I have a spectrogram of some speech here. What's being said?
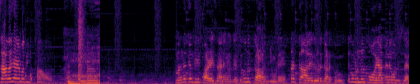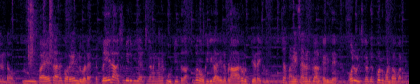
സാധാ ചായ മതി. നിങ്ങൾക്ക് എന്തിനു പഴയ സാധനങ്ങളൊക്കെ? ഇതൊക്കെ ഒന്ന് കളഞ്ഞൂടെ? എത്ര കാലം ഇത് ഇവിടെ കിടക്കണു ഇതൊക്കെ ഇവിടെ നിന്ന് പോയാൽ തന്നെ കുറച്ച് സ്ഥലം ഉണ്ടാവും പഴയ സാധനം കുറെ ഉണ്ട് ഇവിടെ. എപ്പോഴേലും ആവശ്യം വരും വിചാരിച്ചാണ് അങ്ങനെ കൂട്ടിയിട്ടതാ. ഇപ്പൊ നോക്കിയിട്ട് കാര്യമില്ല. ഇവിടെ ആകെ വൃത്തിയായിക്കുന്നു ചാ പഴയ സാധനം എടുക്കുന്ന ആൾക്കാരില്ലേ? ഓരോ വിളിച്ചിട്ട് ഇതൊക്കെ ഒന്ന് കൊണ്ടുപോകാൻ പറഞ്ഞു.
